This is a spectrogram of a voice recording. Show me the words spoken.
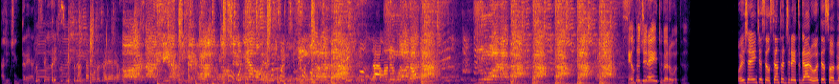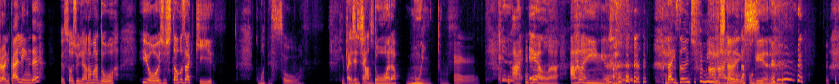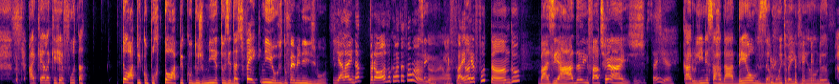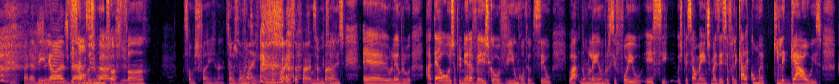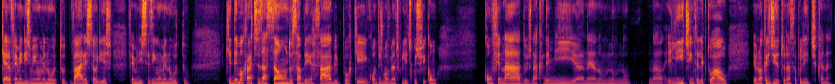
A gente entrega. Você precisa botar a mão na sararela. Botei a mão e depois foi Tem que dar a manutenção. Senta direito, garota. Oi, gente, esse é o Senta Direito Garota. Eu sou a Verônica Linder. Eu sou a Juliana Amador e hoje estamos aqui com uma pessoa Que que a gente adora muito. Hum. A, ela, a rainha, Das a antifeministas. rainha da fogueira. Aquela que refuta tópico por tópico dos mitos e das fake news do feminismo. E ela ainda prova o que ela tá falando. Sim, ela refuta- vai refutando. Baseada em fatos reais. Isso aí. Caroline Sardá, deusa, muito bem-vinda. Maravilhosa. Gente, Somos muito sua fã. Somos fãs, né? Eu Somos sou muito fã, Eu sou fã, eu sou fã. Somos sou muito fã. fãs. É, eu lembro, até hoje, a primeira vez que eu ouvi um conteúdo seu, eu não lembro se foi o, esse especialmente, mas esse eu falei, cara, como é, que legal isso. Que era o feminismo em um minuto. Várias teorias feministas em um minuto. Que democratização do saber, sabe? Porque enquanto os movimentos políticos ficam confinados na academia, né, no, no- no- na elite intelectual, eu não acredito nessa política, né?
